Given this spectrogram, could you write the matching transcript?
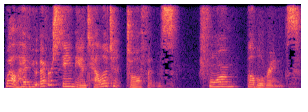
Well, have you ever seen the intelligent dolphins form bubble rings?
